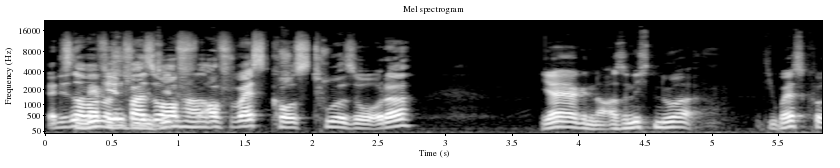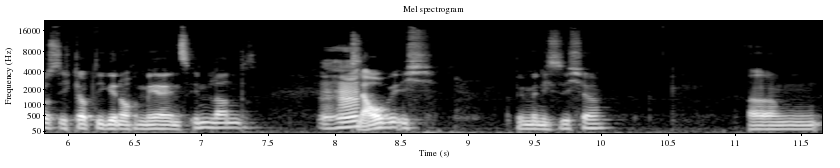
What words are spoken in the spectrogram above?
Ja, die sind aber auf jeden Fall so auf, auf West Coast Tour so, oder? Ja, ja, genau. Also nicht nur, die West Coast, ich glaube, die gehen auch mehr ins Inland. Mhm. Glaube ich. Bin mir nicht sicher. Ähm,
